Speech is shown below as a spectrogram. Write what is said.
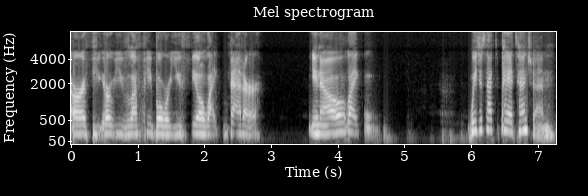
or if you, or you've left people where you feel like better, you know, like we just have to pay attention.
